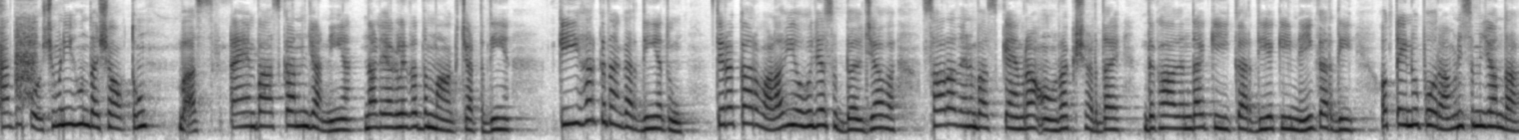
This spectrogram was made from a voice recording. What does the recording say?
ਤਾਂ ਤੇ ਕੁਛ ਵੀ ਨਹੀਂ ਹੁੰਦਾ ਸ਼ੌਪ ਤੋਂ ਬਸ ਟਾਈਮ ਪਾਸ ਕਰਨ ਜਾਨੀ ਆ ਨਾਲੇ ਅਗਲੇ ਦਾ ਦਿਮਾਗ ਚੱਟਦੀ ਆ ਕੀ ਹਰਕਤਾਂ ਕਰਦੀ ਆ ਤੂੰ? ਤੇਰਾ ਘਰ ਵਾਲਾ ਵੀ ਉਹੋ ਜਿਹਾ ਸੁੱਡਲ ਜਿਹਾ ਵਾ। ਸਾਰਾ ਦਿਨ ਬਸ ਕੈਮਰਾ ਔਨ ਰੱਖ ਛੱਡਦਾ ਏ। ਦਿਖਾ ਦਿੰਦਾ ਕੀ ਕਰਦੀ ਏ, ਕੀ ਨਹੀਂ ਕਰਦੀ। ਉਹ ਤੈਨੂੰ ਭੋਰਾ ਵੀ ਨਹੀਂ ਸਮਝਾਉਂਦਾ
